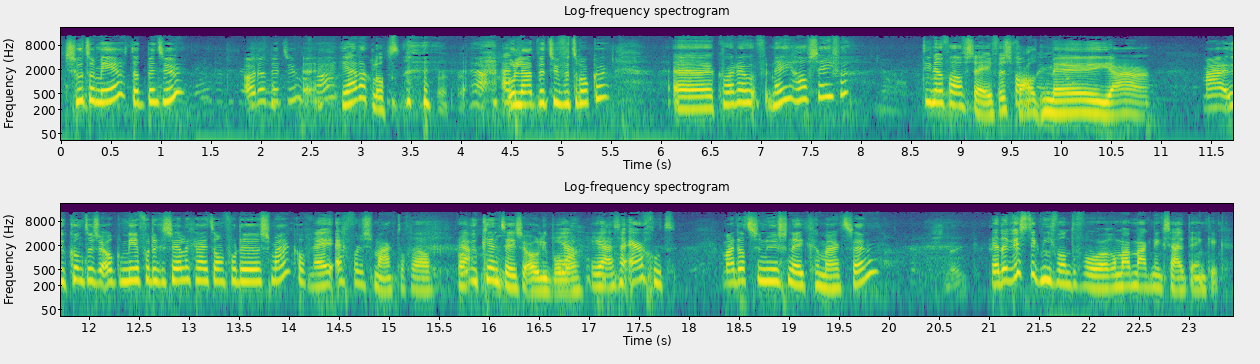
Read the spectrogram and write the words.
Zoetermeer, dat bent u? Oh, dat bent u, mevrouw? Ja, dat klopt. Ja. Hoe laat bent u vertrokken? Uh, kwart over, nee, half zeven? Tien over half zeven. Dus valt mee, ja. Maar u komt dus ook meer voor de gezelligheid dan voor de smaak? Of? Nee, echt voor de smaak toch wel. Ja. Oh, u kent deze oliebollen? Ja, ja, ze zijn erg goed. Maar dat ze nu een sneek gemaakt zijn? Ja, dat wist ik niet van tevoren, maar het maakt niks uit, denk ik.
